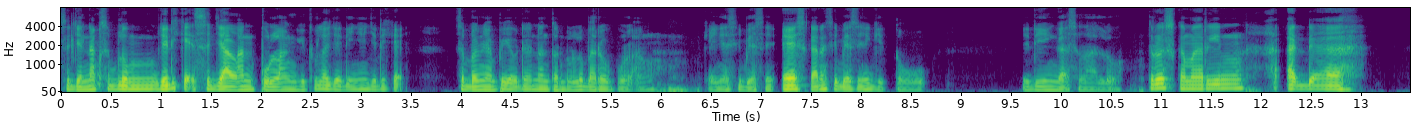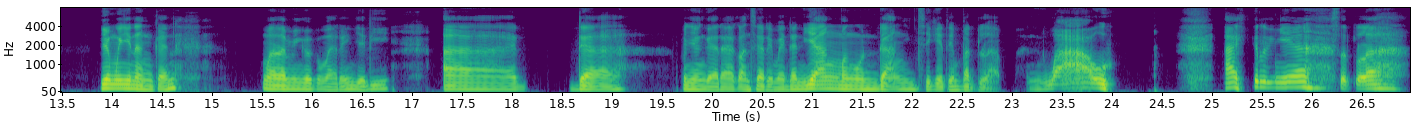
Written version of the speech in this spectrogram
sejenak sebelum jadi kayak sejalan pulang gitulah jadinya. Jadi kayak sebelum nyampe ya udah nonton dulu baru pulang. Kayaknya sih biasanya eh sekarang sih biasanya gitu. Jadi nggak selalu. Terus kemarin ada yang menyenangkan malam minggu kemarin. Jadi ada penyelenggara konser di Medan yang mengundang JKT48 wow! Akhirnya setelah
